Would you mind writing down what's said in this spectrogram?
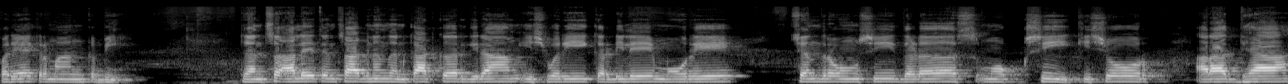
पर्याय क्रमांक बी. ज्यांचं आहे त्यांचं अभिनंदन. काटकर गिराम ईश्वरी कर्डिले मोरे चंद्रवंशी दडस मोक्षी किशोर आराध्या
